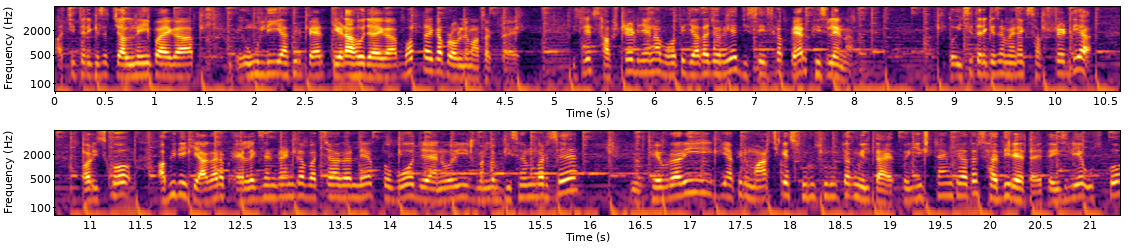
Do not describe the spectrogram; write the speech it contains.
अच्छी तरीके से चल नहीं पाएगा। उंगली या फिर पैर टेढ़ा हो जाएगा, बहुत तरह का प्रॉब्लम आ सकता है। इसलिए सबस्ट्रेट देना बहुत ही ज़्यादा ज़रूरी है, जिससे इसका पैर फिसले ना तो इसी तरीके से मैंने एक सबस्ट्रेट दिया और इसको अभी देखिए, अगर आप एलेक्जेंड्राइन का बच्चा अगर ले तो वो जनवरी मतलब दिसंबर से फेबररी या फिर मार्च के शुरू शुरू तक मिलता है। तो इस टाइम क्या होता है, सर्दी रहता है। तो इसलिए उसको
